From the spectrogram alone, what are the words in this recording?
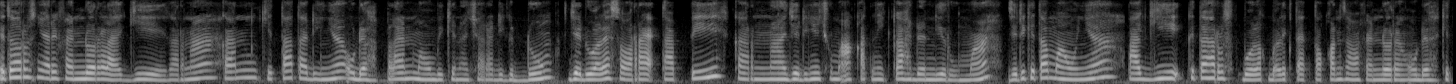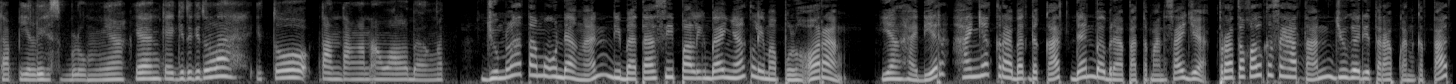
itu harus nyari vendor lagi. Karena kan kita tadinya udah plan mau bikin acara di gedung jadwalnya sore. Tapi karena jadinya cuma akad nikah dan di rumah jadi kita maunya pagi. Kita harus bolak-balik tektokan sama vendor yang udah kita pilih sebelumnya. Yang kayak gitu-gitulah itu tantangan awal banget. Jumlah tamu undangan dibatasi paling banyak 50 orang. Yang hadir hanya kerabat dekat dan beberapa teman saja. Protokol kesehatan juga diterapkan ketat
